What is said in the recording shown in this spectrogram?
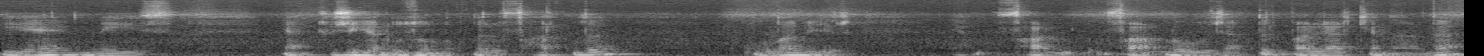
diyemeyiz. Yani köşegen uzunlukları farklı olabilir. Yani farklı, farklı olacaktır paralel kenarda.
